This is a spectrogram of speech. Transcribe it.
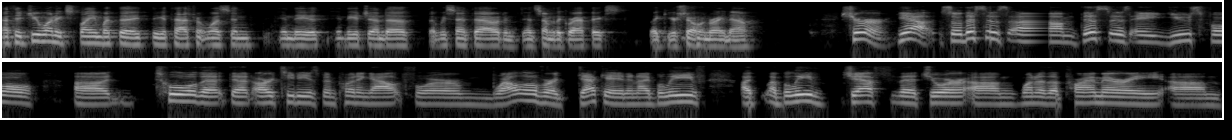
Matthew, do you want to explain what the, the attachment was in, in the, in the agenda that we sent out and, and some of the graphics like you're showing right now? Sure. Yeah. So this is um, this is a useful uh, tool that that RTD has been putting out for well over a decade, and I believe I, I believe Jeff that you're um, one of the primary um,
